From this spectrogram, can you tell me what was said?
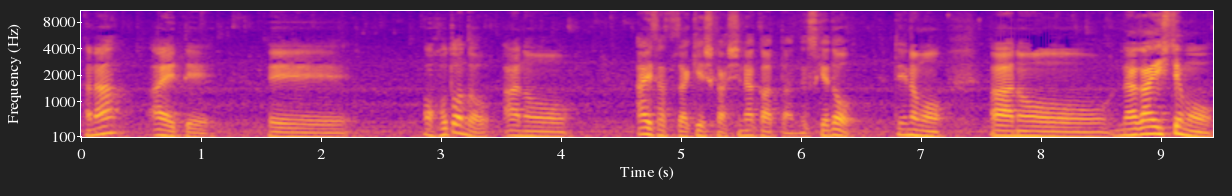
ーかな？あえてえーほとんどあの挨拶だけしかしなかったんですけどっていうのもあの長居しても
